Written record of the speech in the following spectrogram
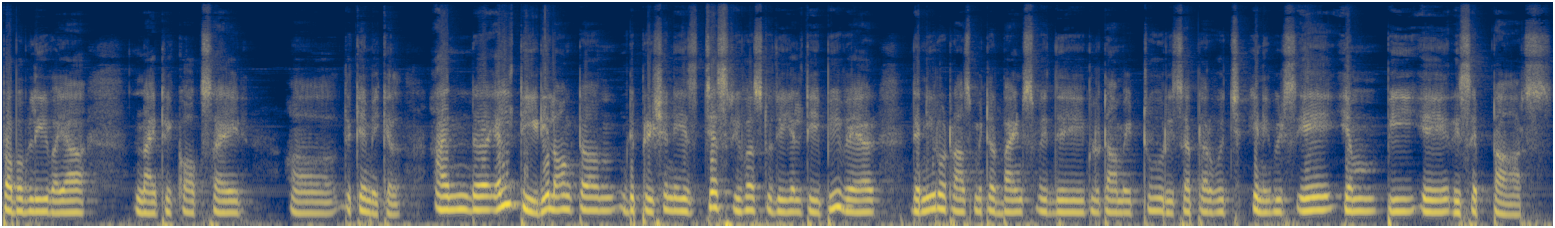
probably via nitric oxide uh, the chemical and uh, LTD long term depression is just reverse to the LTP where the neurotransmitter binds with the glutamate 2 receptor which inhibits AMPA receptors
